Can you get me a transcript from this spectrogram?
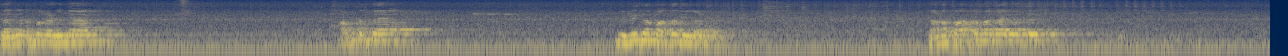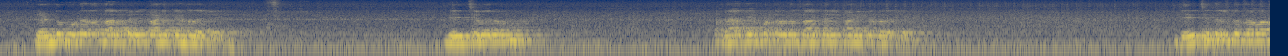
തെരഞ്ഞെടുപ്പ് കഴിഞ്ഞാൽ അവിടുത്തെ വിവിധ പദ്ധതികൾ നടപ്പാക്കുന്ന കാര്യത്തിൽ രണ്ടു കൂട്ടരും താല്പര്യം കാണിക്കേണ്ടതല്ലേ? ജയിച്ചവരും പരാജയപ്പെട്ടവരും താല്പര്യം കാണിക്കേണ്ടതല്ലേ? ജയിച്ചു നിൽക്കുന്നവർ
